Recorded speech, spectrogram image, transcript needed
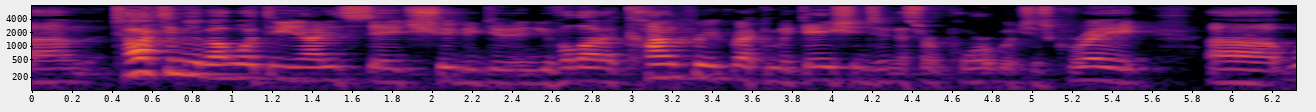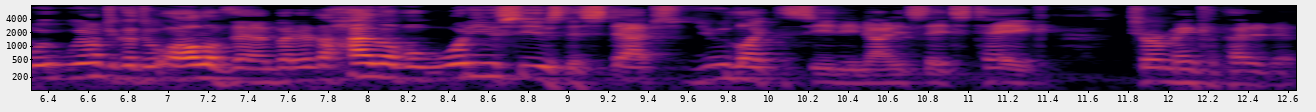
Um, talk to me about what the United States should be doing. You have a lot of concrete recommendations in this report, which is great. Uh, we, we, don't have to go through all of them, but at a high level, what do you see as the steps you'd like to see the United States take to remain competitive?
